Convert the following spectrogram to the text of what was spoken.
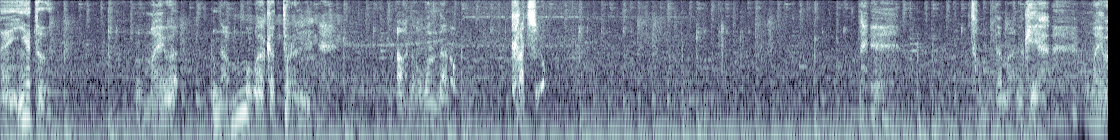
なんやと？お前は何も分かっとらん。あの女の価値をだ間抜けや。お前は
